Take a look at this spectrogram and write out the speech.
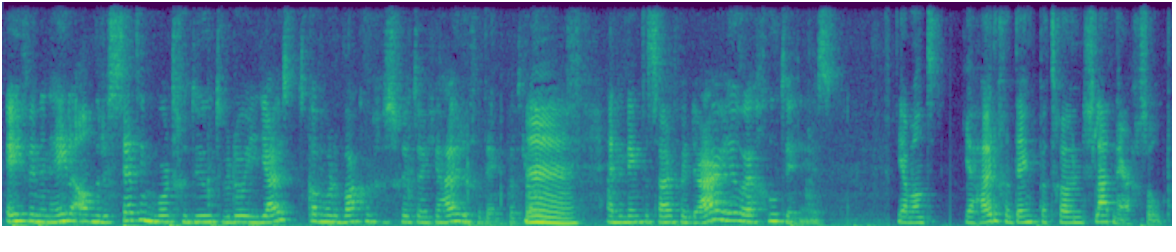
even in een hele andere setting wordt geduwd, waardoor je juist kan worden wakker geschud uit je huidige denkpatroon. Mm. En ik denk dat sci-fi daar heel erg goed in is. Ja, want je huidige denkpatroon slaat nergens op.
